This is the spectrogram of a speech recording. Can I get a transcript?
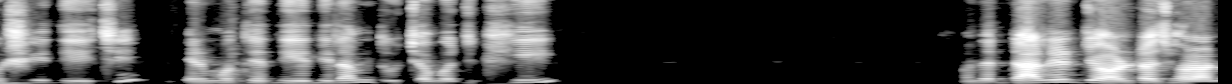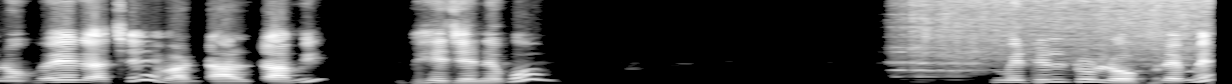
বসিয়ে দিয়েছি। এর মধ্যে দিয়ে দিলাম দু চামচ ঘি। আমাদের ডালের জলটা ঝরানো হয়ে গেছে, এবার ডালটা আমি ভেজে নেব। মিডিল টু লো ফ্লেমে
